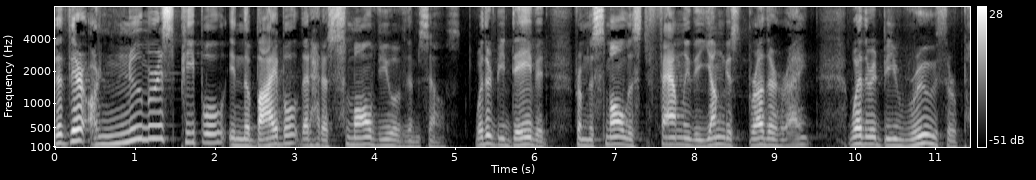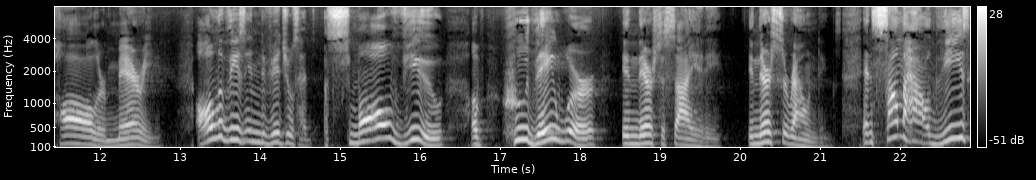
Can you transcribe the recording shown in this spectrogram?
that there are numerous people in the Bible that had a small view of themselves. Whether it be David from the smallest family, the youngest brother, right? Whether it be Ruth or Paul or Mary. All of these individuals had a small view of who they were in their society, in their surroundings. And somehow these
